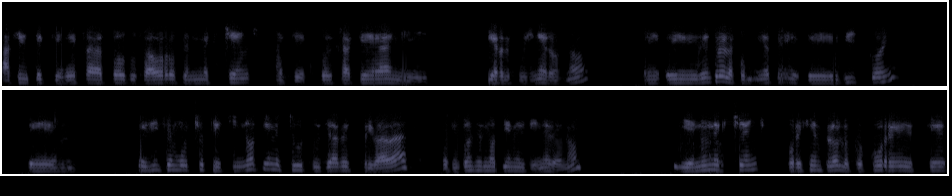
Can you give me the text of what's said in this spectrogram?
a gente que deja todos sus ahorros en un exchange, a que después hackean y pierde su dinero, ¿no? dentro de la comunidad de, Bitcoin, se dice mucho que si no tienes tú tus llaves privadas, pues entonces no tienes dinero, ¿no? Y en un exchange, por ejemplo, lo que ocurre es que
